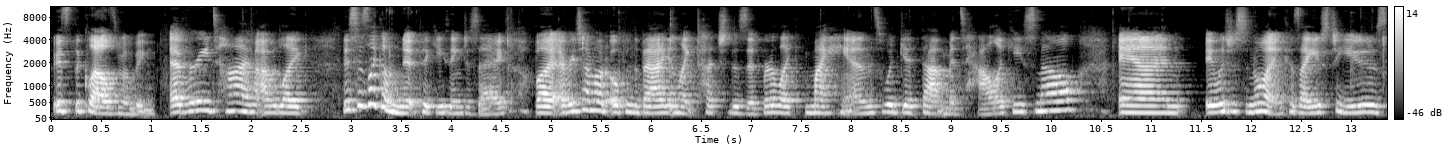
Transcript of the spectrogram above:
it's the clouds moving. Every time I would like this is like a nitpicky thing to say, but every time I would open the bag and like touch the zipper, like my hands would get that metallic smell and it was just annoying because I used to use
